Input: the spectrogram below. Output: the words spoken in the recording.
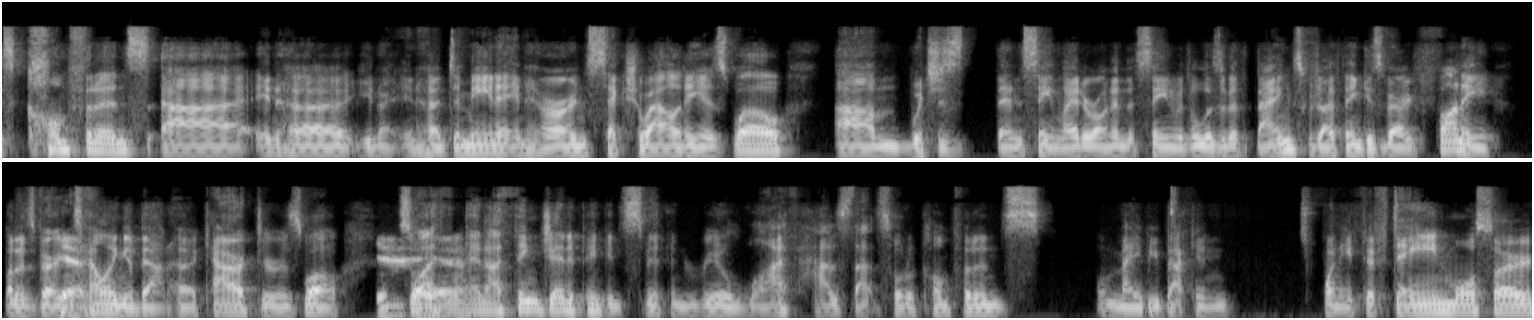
this confidence uh, in her, you know, in her demeanor, in her own sexuality as well, um, which is then seen later on in the scene with Elizabeth Banks, which I think is very funny, but it's very Yeah. telling about her character as well. Yeah, So I yeah. and I think Jada Pinkett Smith in real life has that sort of confidence, or maybe back in 2015 more so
